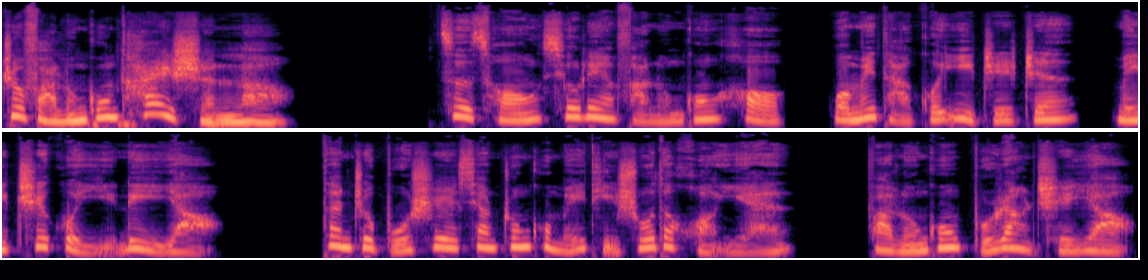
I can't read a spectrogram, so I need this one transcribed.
这法轮功太神了。”自从修炼法轮功后，我没打过一支针，没吃过一粒药。但这不是像中共媒体说的谎言，法轮功不让吃药，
